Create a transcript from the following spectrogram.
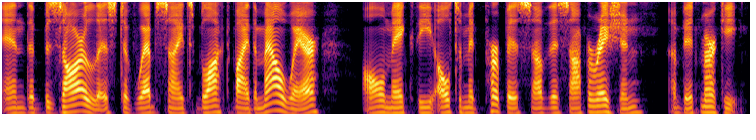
and the bizarre list of websites blocked by the malware all make the ultimate purpose of this operation a bit murky.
